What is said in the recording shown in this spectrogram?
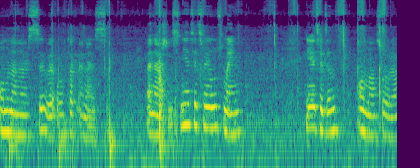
onun enerjisi ve ortak enerjisi. Enerjiniz. Niyet etmeyi unutmayın. Niyet edin. Ondan sonra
